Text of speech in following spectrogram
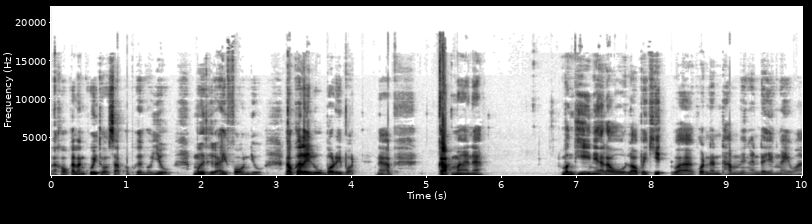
แล้วเขากำลังคุยโทรศัพท์กับเพื่อนเขาอยู่ มือถือ iPhone อยู่ เราก็เลยรู้บริบทนะครับ กลับมานะ บางทีเนี่ยเราเราไปคิดว่าคนนั้นทำอย่างนั้นได้ยังไงวะ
